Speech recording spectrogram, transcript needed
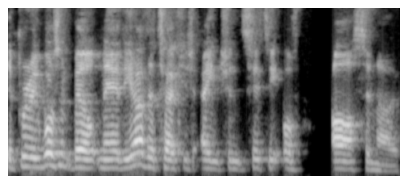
the brewery wasn't built near the other Turkish ancient city of Arsinoe.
